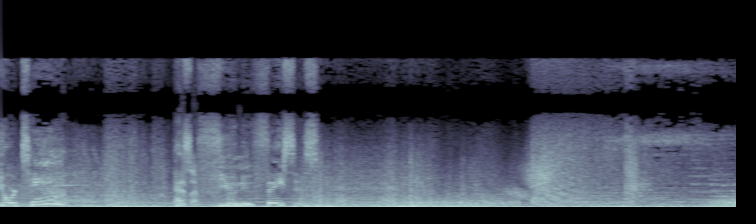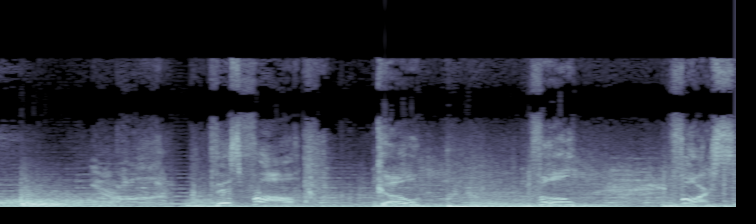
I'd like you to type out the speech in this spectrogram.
Your team has a few new faces. This fall, go full force!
